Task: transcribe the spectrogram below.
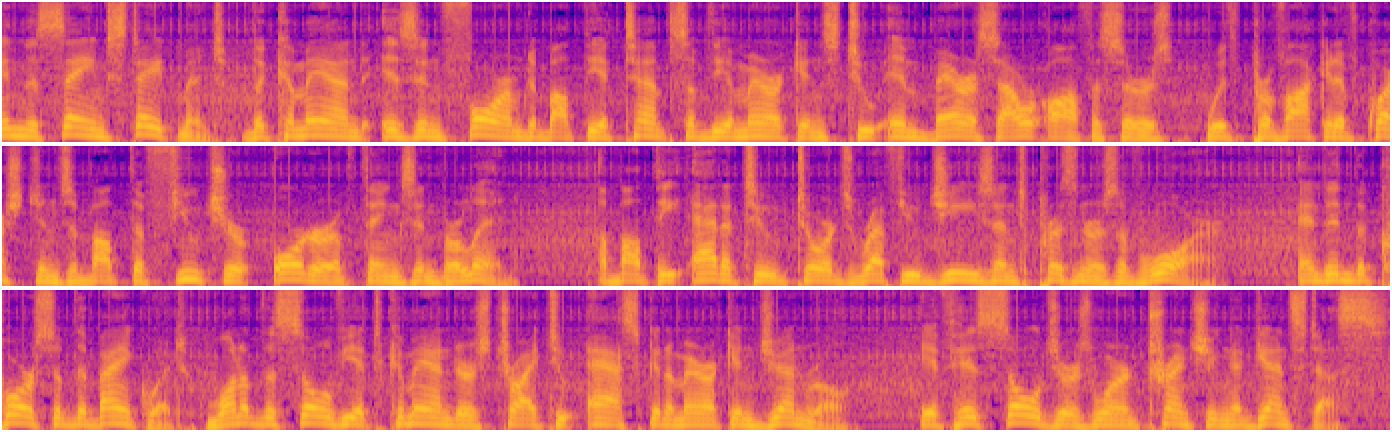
In the same statement, the command is informed about the attempts of the Americans to embarrass our officers with provocative questions about the future order of things in Berlin, about the attitude towards refugees and prisoners of war. And in the course of the banquet, one of the Soviet commanders tried to ask an American general if his soldiers were entrenching against us.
